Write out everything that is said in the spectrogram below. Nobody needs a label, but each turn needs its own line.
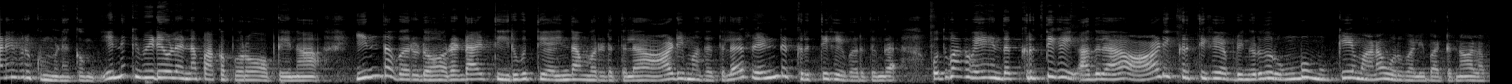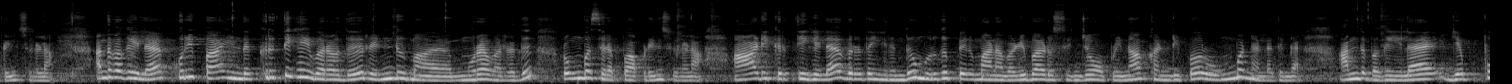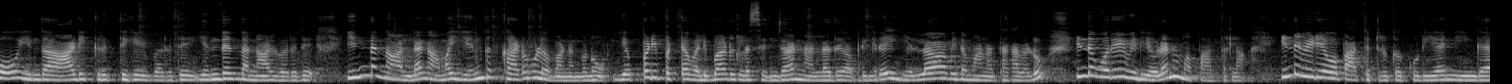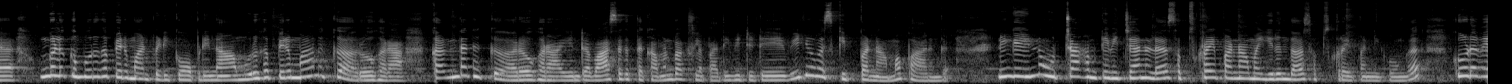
அனைவருக்கும் வணக்கம். இன்னைக்கு வீடியோவில் என்ன பார்க்க போகிறோம் அப்படின்னா இந்த வருடம் ரெண்டாயிரத்தி இருபத்தி ஐந்தாம் வருடத்தில் ஆடி மாதத்தில் ரெண்டு கிருத்திகை வருதுங்க. பொதுவாகவே இந்த கிருத்திகை அதில் ஆடி கிருத்திகை அப்படிங்கிறது ரொம்ப முக்கியமான ஒரு வழிபாட்டு நாள் அப்படின்னு சொல்லலாம். அந்த வகையில் குறிப்பாக இந்த கிருத்திகை வர்றது ரெண்டு ம முறை வர்றது ரொம்ப சிறப்பு அப்படின்னு சொல்லலாம். ஆடி கிருத்திகையில் விரதம் இருந்து முருகப்பெருமான வழிபாடு செஞ்சோம் அப்படின்னா கண்டிப்பாக ரொம்ப நல்லதுங்க. அந்த வகையில் எப்போ இந்த ஆடி கிருத்திகை வருது? எந்தெந்த நாள் வருது? இந்த நாளில் நாம் எந்த கடவுளை வணங்கணும்? எப்படிப்பட்ட வழிபாடுகளை செஞ்சால் நல்லது அப்படிங்கிற எல்லா விதமான தகவலும் இந்த ஒரே வீடியோவில் நம்ம பார்த்துடலாம். இந்த வீடியோவை பார்த்துட்டு இருக்கக்கூடிய நீங்கள் உங்களுக்கு முருகப்பெருமான் பிடிக்கும் அப்படின்னா முருகப்பெருமானுக்கு அரோகரா கந்தனுக்கு அரோகரா என்ற வாசகத்தை கமெண்ட் பாக்ஸில் பதிவிட்டுட்டு வீடியோவை ஸ்கிப் பண்ணாமல் பாருங்கள் நீங்கள் இன்னும் உற்சாகம் டிவி சேனலை சப்ஸ்கிரைப் பண்ணாமல் இருந்தால் சப்ஸ்கிரைப் பண்ணிக்கோங்க. கூடவே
